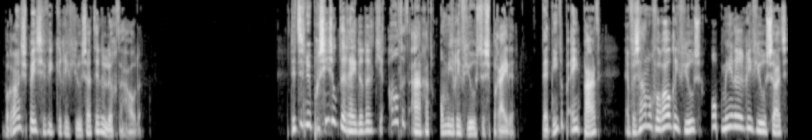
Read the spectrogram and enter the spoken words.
branchespecifieke reviews uit in de lucht te houden. Dit is nu precies ook de reden dat ik je altijd aangaat om je reviews te spreiden. Wet niet op één paard en verzamel vooral reviews op meerdere reviewsites,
